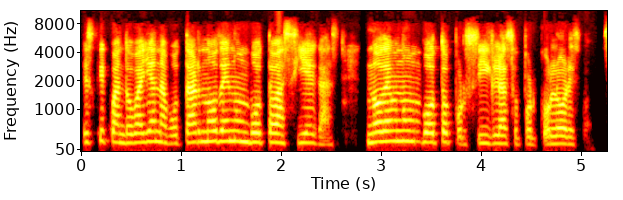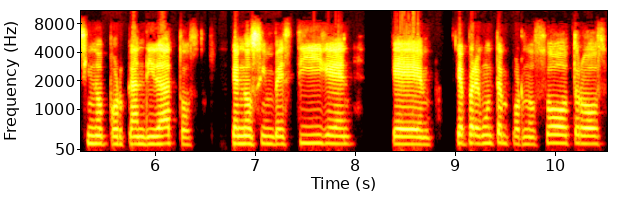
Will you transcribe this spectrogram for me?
es que cuando vayan a votar no den un voto a ciegas, no den un voto por siglas o por colores, sino por candidatos, que nos investiguen, que, que pregunten por nosotros,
